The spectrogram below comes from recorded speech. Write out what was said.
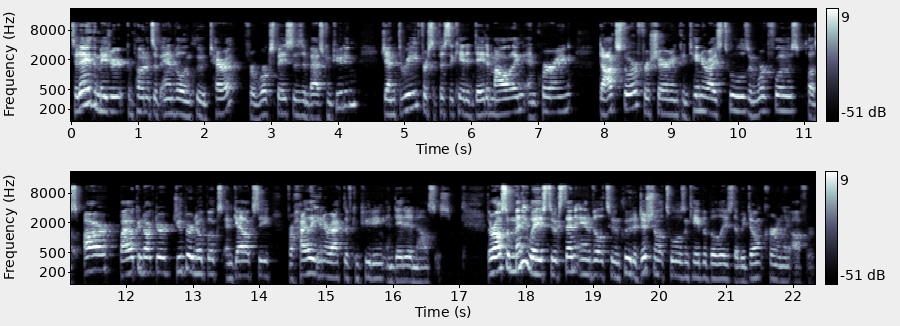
Today, the major components of Anvil include Terra for workspaces and batch computing, Gen 3 for sophisticated data modeling and querying, Dockstore for sharing containerized tools and workflows, plus R, Bioconductor, Jupyter Notebooks, and Galaxy for highly interactive computing and data analysis. There are also many ways to extend Anvil to include additional tools and capabilities that we don't currently offer.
